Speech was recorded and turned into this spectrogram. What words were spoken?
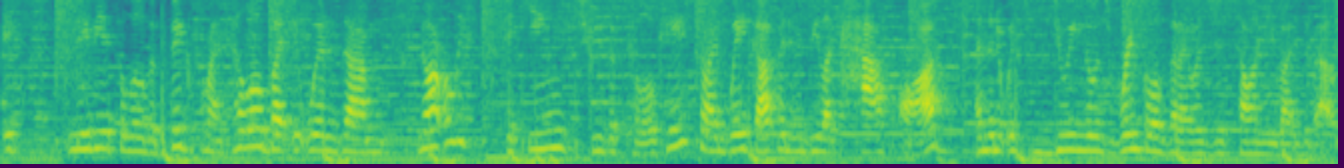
it's maybe it's a little bit big for my pillow, but it was um, not really sticking to the pillowcase. So I'd wake up and it would be like half off, and then it was doing those wrinkles that I was just telling you guys about.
